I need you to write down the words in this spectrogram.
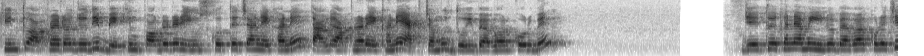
কিন্তু আপনারা যদি বেকিং পাউডারের ইউজ করতে চান এখানে, তাহলে আপনারা এখানে এক চামচ দই ব্যবহার করবেন। যেহেতু এখানে আমি ইনো ব্যবহার করেছি,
